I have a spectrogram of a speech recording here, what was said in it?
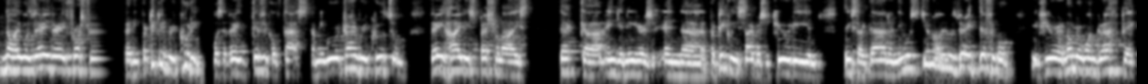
No, it was very, very frustrating. Particularly recruiting was a very difficult task. I mean, we were trying to recruit some very highly specialized tech uh, engineers, and uh, particularly cybersecurity and things like that. And it was, you know, it was very difficult if you're a number one draft pick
